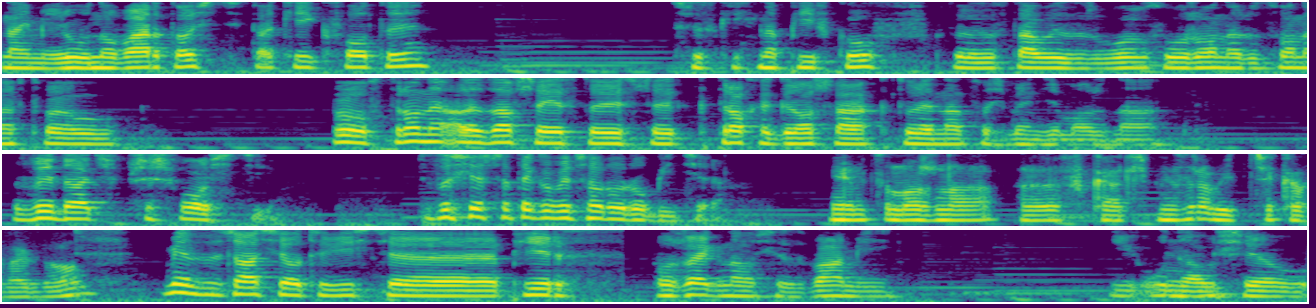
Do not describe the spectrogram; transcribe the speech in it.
Najmniej równowartość takiej kwoty wszystkich napiwków, które zostały zło- złożone, rzucone w twoją, w twoją stronę, ale zawsze jest to jeszcze trochę grosza, które na coś będzie można wydać w przyszłości. Czy coś jeszcze tego wieczoru robicie? Nie wiem, co można e, w karczmie zrobić ciekawego. W międzyczasie oczywiście Pierce pożegnał się z wami i udał Mhm. się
